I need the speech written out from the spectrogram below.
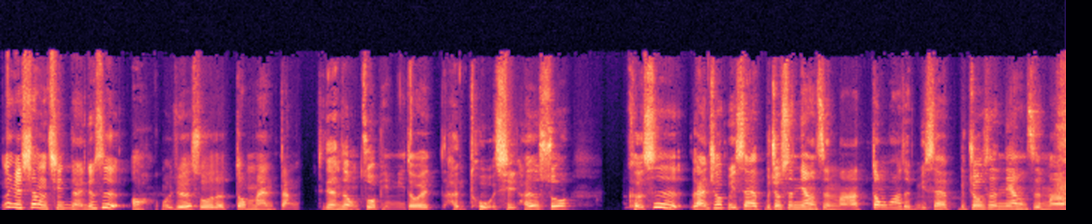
那个相亲男就是哦，我觉得所有的动漫党跟这种作品迷都会很唾弃。他就说：“可是篮球比赛不就是那样子吗？动画的比赛不就是那样子吗？”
